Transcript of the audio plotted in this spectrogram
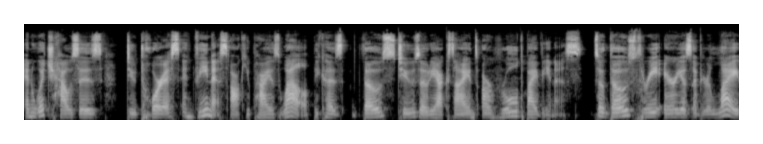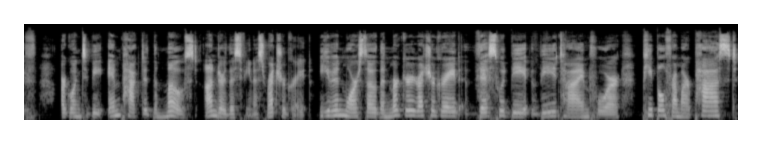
and which houses do Taurus and Venus occupy as well? Because those two zodiac signs are ruled by Venus. So those three areas of your life are going to be impacted the most under this Venus retrograde. Even more so than Mercury retrograde, this would be the time for people from our past,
